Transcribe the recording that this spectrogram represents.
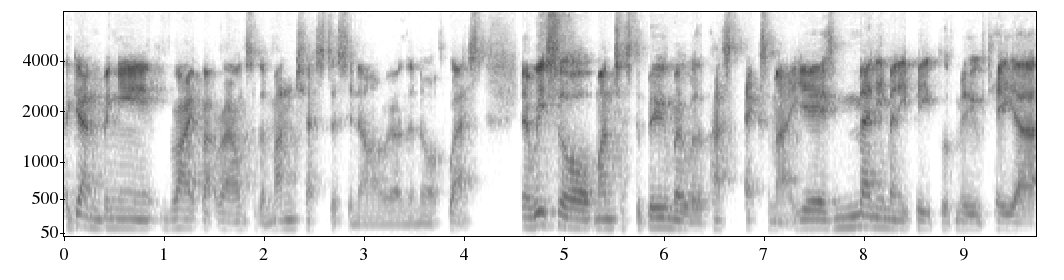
again, bringing it right back round to the Manchester scenario in the Northwest, you know, we saw Manchester boom over the past X amount of years. Many, many people have moved here.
